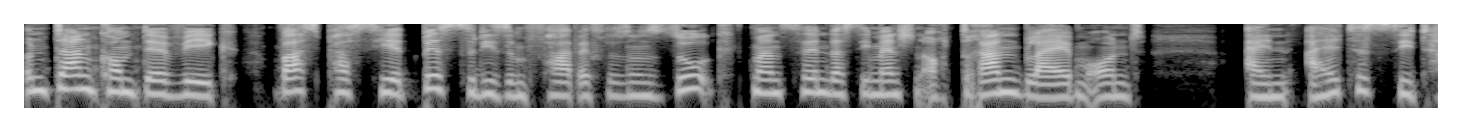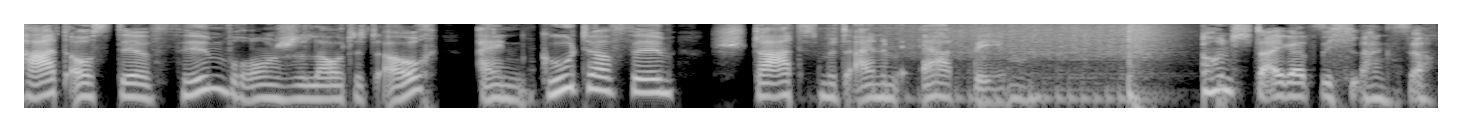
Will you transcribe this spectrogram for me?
und dann kommt der Weg. Was passiert bis zu diesem Farbexplosion? So kriegt man es hin, dass die Menschen auch dranbleiben und ein altes Zitat aus der Filmbranche lautet auch, ein guter Film startet mit einem Erdbeben und steigert sich langsam.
